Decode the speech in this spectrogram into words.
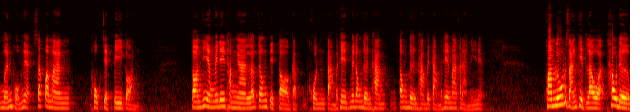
เหมือนผมเนี่ยสักประมาณ 6-7 ปีก่อน ตอนที่ยังไม่ได้ทำงานแล้วต้องติดต่อกับคนต่างประเทศไม่ต้องเดินทางต้องเดินทางไปต่างประเทศมากขนาดนี้เนี่ยความรู้ภาษาอังกฤษเราอะเท่าเดิม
